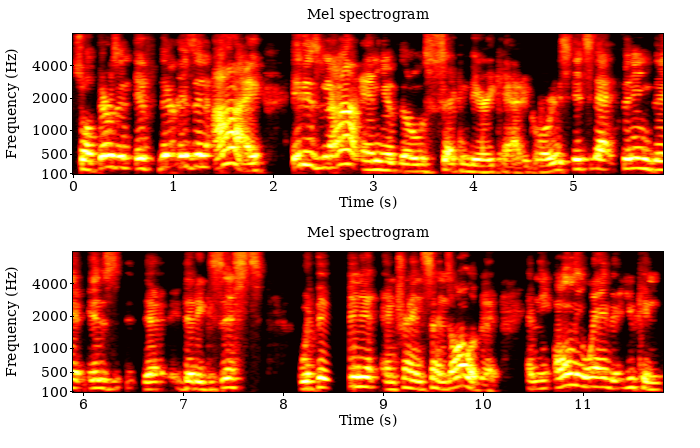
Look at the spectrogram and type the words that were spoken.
So if there's an if there is an i it is not any of those secondary categories. It's that thing that is that that exists within it and transcends all of it and the only way that you can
